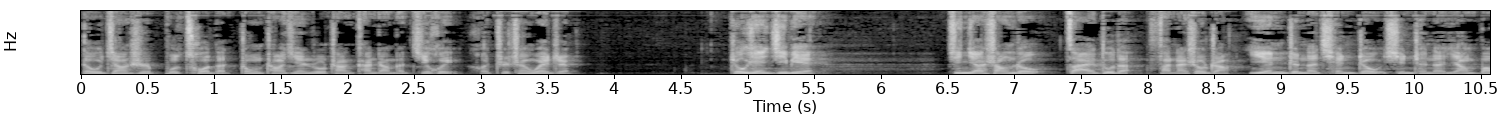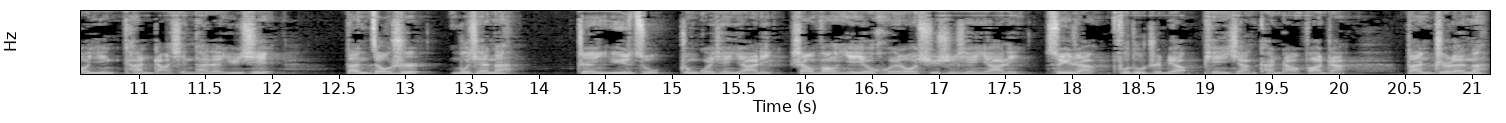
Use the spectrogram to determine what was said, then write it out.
都将是不错的中长线入场看涨的机会和支撑位置。周线级别。金价上周再度的反弹收涨，验证了前周形成的阳包阴看涨形态的预期，但走势目前呢正遇阻中轨线压力，上方也有回落趋势线压力。虽然附图指标偏向看涨发展，但只能呢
